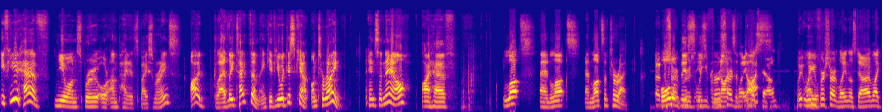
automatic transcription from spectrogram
if you have new on sprue or unpainted Space Marines, I'd gladly take them and give you a discount on terrain. And so now I have lots and lots and lots of terrain. Uh, All sorry, of this Bruce, is from Knights of Dice. down. When, when you first started laying those down, I'm like,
